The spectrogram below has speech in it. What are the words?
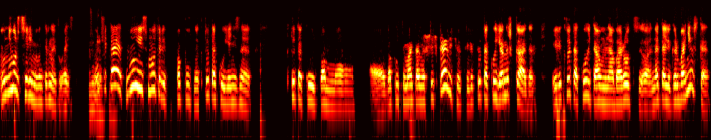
Он не может все время в интернет лазить. Ну, Он да. читает, ну и смотрит попутно, кто такой, я не знаю, кто такой там, а, а, допустим, Антон Шишкевичус, или кто такой Яныш Кадр, или кто такой там, наоборот, а, Наталья Горбаневская,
